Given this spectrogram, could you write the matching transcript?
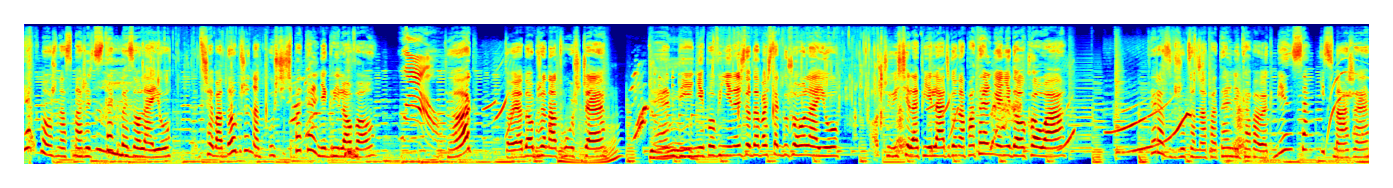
Jak można smażyć stek bez oleju? Trzeba dobrze nadpuścić patelnię grillową. Tak? To ja dobrze natłuszczę. Andy, nie powinieneś dodawać tak dużo oleju. Oczywiście lepiej lać go na patelnię, a nie dookoła. Teraz wrzucam na patelnię kawałek mięsa i smażę.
